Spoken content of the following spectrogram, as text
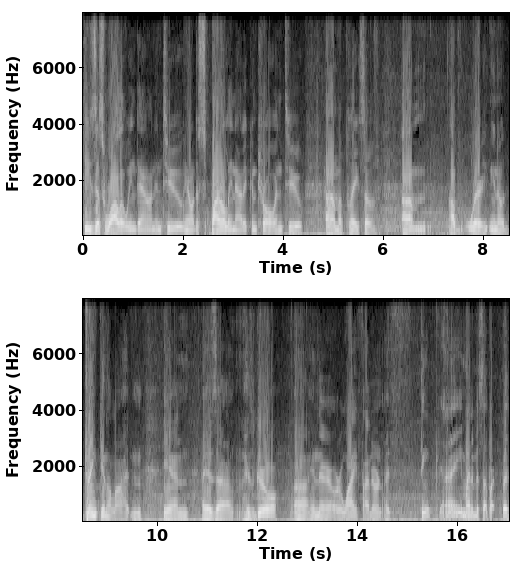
he's just wallowing down into you know just spiraling out of control into um, a place of um, of where you know drinking a lot and and his uh, his girl uh, in there or wife I don't I think I might have missed that part but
